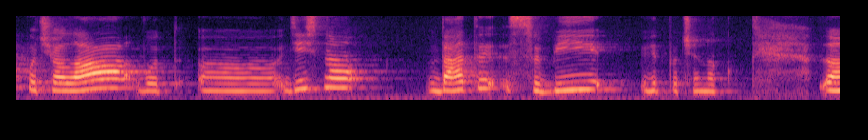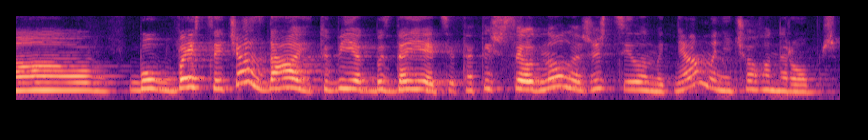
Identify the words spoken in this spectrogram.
почала от, е, дійсно дати собі відпочинок. Бо весь цей час да, і тобі якби здається, та ти ж все одно лежиш цілими днями, нічого не робиш.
